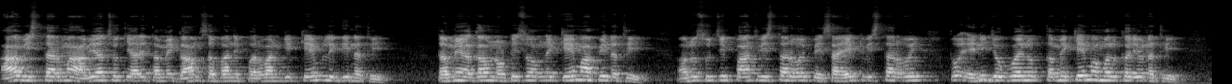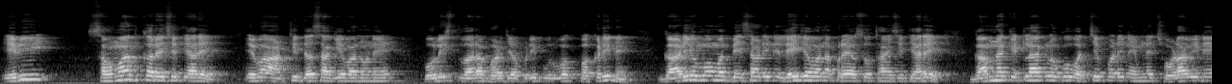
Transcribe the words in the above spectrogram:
આ વિસ્તારમાં આવ્યા છો ત્યારે તમે ગામ સભાની પરવાનગી કેમ લીધી નથી? તમે અગાઉ નોટિસો અમને કેમ આપી નથી? અનુસૂચિત પાંચ વિસ્તાર હોય, પૈસા એક્ટ વિસ્તાર હોય, તો એની જોગવાઈનો તમે કેમ અમલ કર્યો નથી? એવી સંવાદ કરે છે ત્યારે એવા આઠથી દસ આગેવાનોને પોલીસ દ્વારા બળજબરીપૂર્વક પકડીને ગાડીઓમાં બેસાડીને લઈ જવાના પ્રયાસો થાય છે ત્યારે ગામના કેટલાક લોકો વચ્ચે પડીને એમને છોડાવીને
